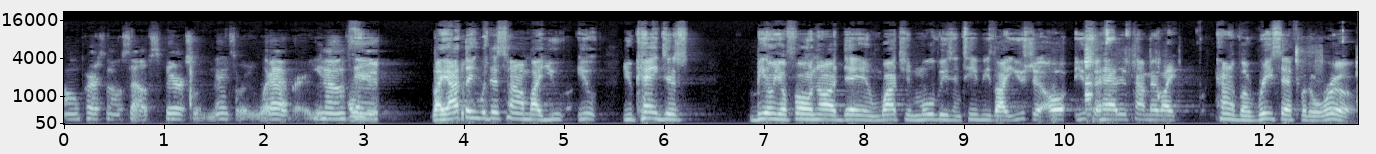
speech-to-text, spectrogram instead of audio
my own personal self, spiritually, mentally, whatever. You know what I'm oh, saying? Like I think with this time, like you you you can't just be on your phone all day and watching movies and TVs. Like you should you should have this time of like kind of a reset for the world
